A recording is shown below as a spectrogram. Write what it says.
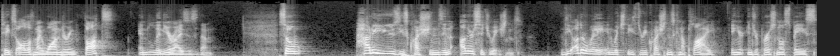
takes all of my wandering thoughts and linearizes them. So, how do you use these questions in other situations? The other way in which these three questions can apply in your interpersonal space,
